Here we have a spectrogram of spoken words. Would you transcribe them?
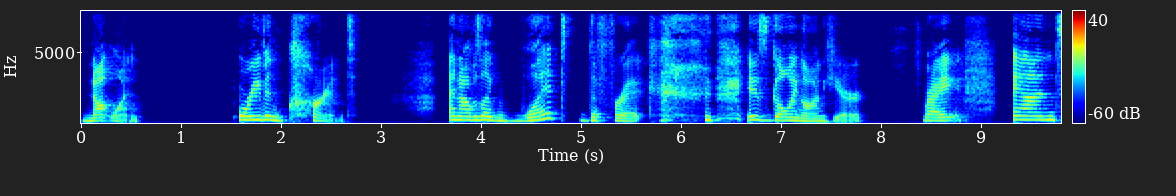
Not one. Or even current. And I was like, what the frick is going on here? Right. And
